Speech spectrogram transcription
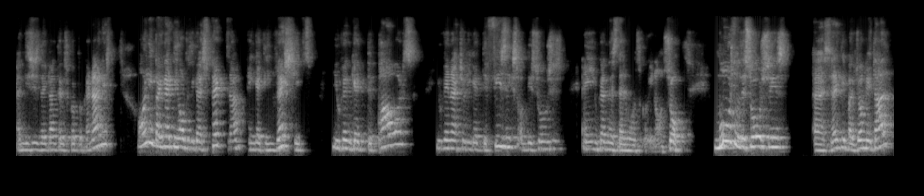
and this is the Gran Telescopio Canarias, only by getting optical spectra and getting redshifts, you can get the powers, you can actually get the physics of the sources, and you can understand what's going on. So most of the sources uh, selected by Giommi et al.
